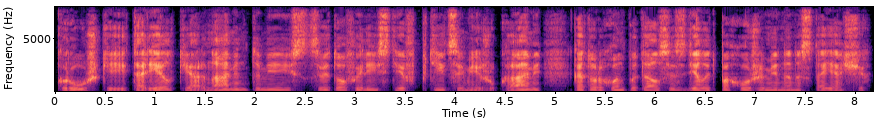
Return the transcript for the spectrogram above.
кружки и тарелки орнаментами из цветов и листьев, птицами и жуками, которых он пытался сделать похожими на настоящих.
